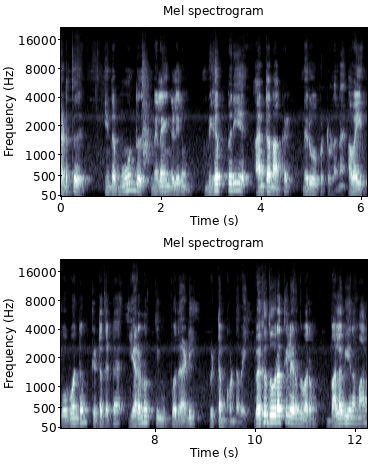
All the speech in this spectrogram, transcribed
அடுத்து இந்த மூன்று நிலையங்களிலும் மிகப்பெரிய ஆண்டனாக்கள் நிறுவப்பட்டுள்ளன. அவை ஒவ்வொன்றும் கிட்டத்தட்ட இருநூத்தி முப்பது அடி விட்டம் கொண்டவை. வெகு தூரத்தில் இருந்து வரும் பலவீனமான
